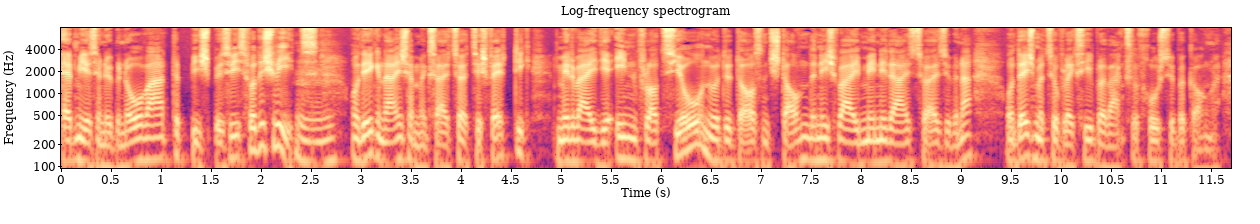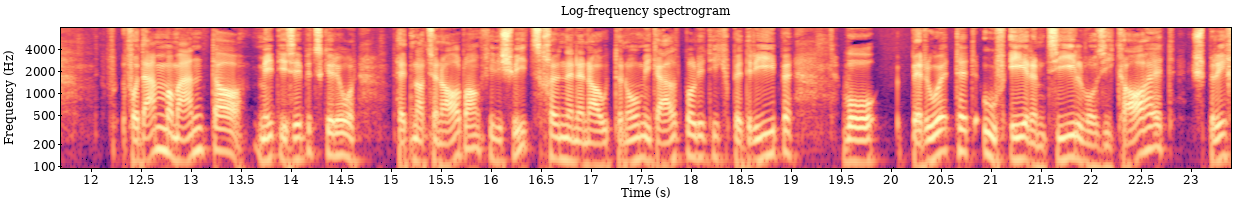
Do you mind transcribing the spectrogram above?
hat müssen übernommen werden, beispielsweise von der Schweiz. Mhm. Und irgendwann haben wir gesagt, so, jetzt ist fertig, wir wollen die Inflation, die durch das entstanden ist, wollen wir nicht eins zu eins übernehmen. Und dann ist man zu flexiblen Wechselkurs übergegangen. Von dem Moment an, Mitte 70er Jahre, hat die Nationalbank in der Schweiz können eine autonome Geldpolitik betreiben, die beruht hat auf ihrem Ziel, wo sie hat, sprich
